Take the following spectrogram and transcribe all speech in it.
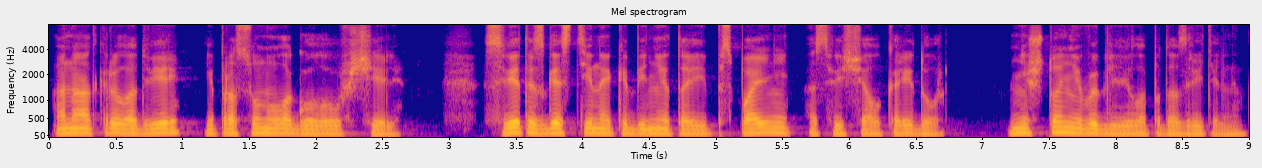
Она открыла дверь и просунула голову в щель. Свет из гостиной кабинета и спальни освещал коридор. Ничто не выглядело подозрительным.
